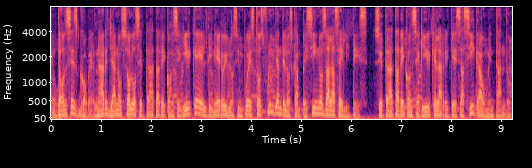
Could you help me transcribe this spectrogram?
Entonces, gobernar ya no solo se trata de conseguir que el dinero y los impuestos fluyan de los campesinos a las élites. Se trata de conseguir que la riqueza siga aumentando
